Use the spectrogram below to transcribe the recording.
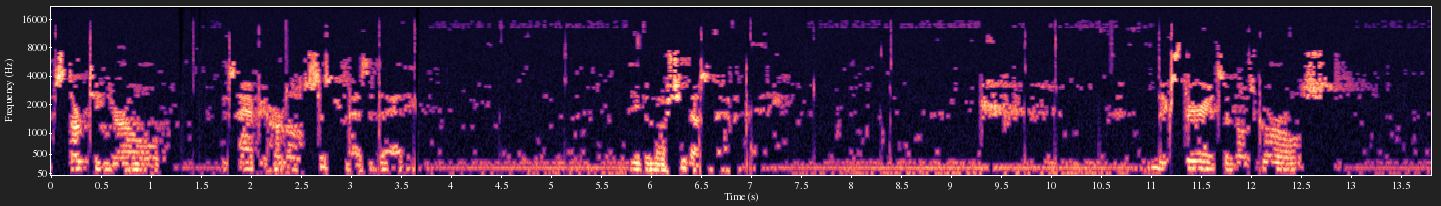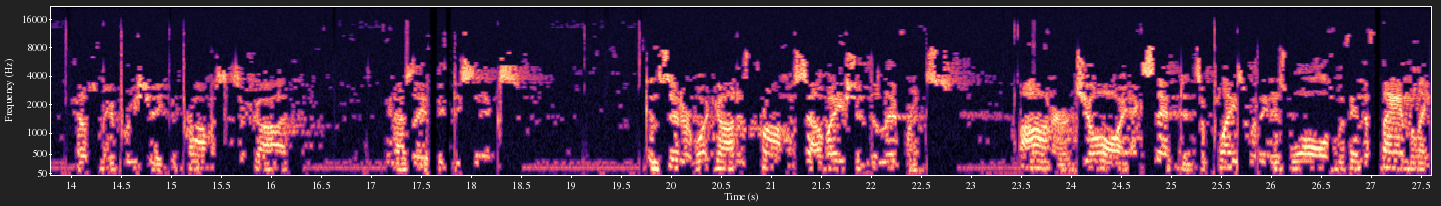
this 13 year old is happy her little sister has a daddy even though she doesn't have a daddy. The experience of those girls helps me appreciate the promises of God in Isaiah 56. Consider what God has promised salvation, deliverance, honor, joy, acceptance, a place within His walls, within the family.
